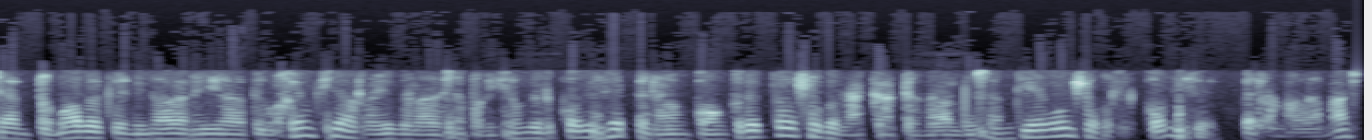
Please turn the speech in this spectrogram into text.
Se han tomado determinadas medidas de urgencia a raíz de la desaparición del códice, pero en concreto sobre la Catedral de Santiago y sobre el códice, pero nada más.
